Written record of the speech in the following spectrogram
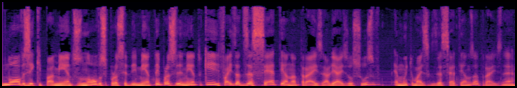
Novos equipamentos, novos procedimentos. Tem procedimento que faz há 17 anos atrás, aliás, o SUS é muito mais que 17 anos atrás, né?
